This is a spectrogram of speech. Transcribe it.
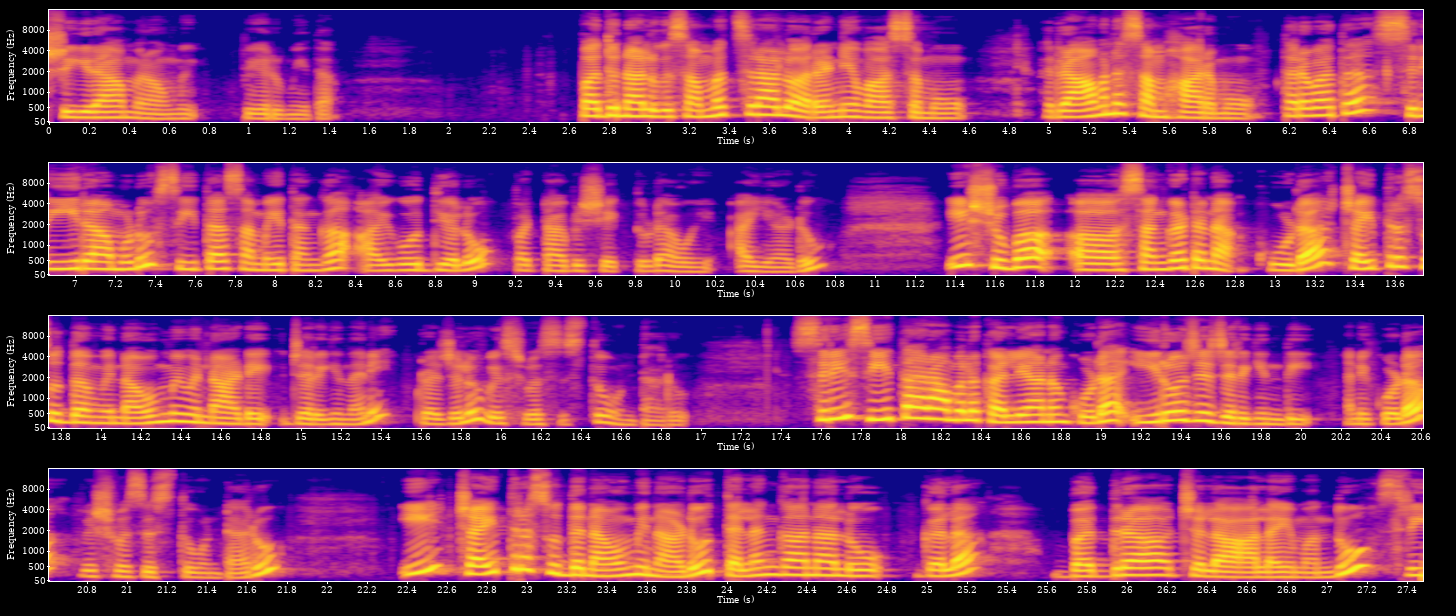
శ్రీరామనవమి పేరు మీద. 14 సంవత్సరాలు అరణ్యవాసము, రావణ సంహారము, తర్వాత శ్రీరాముడు సీతా సమేతంగా అయోధ్యలో పట్టాభిషేక్తుడు అయ్యాడు. ఈ శుభ సంఘటన కూడా చైత్రశుద్ధ నవమి నాడే జరిగిందని ప్రజలు విశ్వసిస్తూ ఉంటారు. శ్రీ సీతారాముల కళ్యాణం కూడా ఈ రోజే జరిగింది అని కూడా విశ్వసిస్తూ ఉంటారు. ఈ చైత్ర శుద్ధ నవమి నాడు తెలంగాణలో గల భద్రాచల ఆలయమందు శ్రీ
